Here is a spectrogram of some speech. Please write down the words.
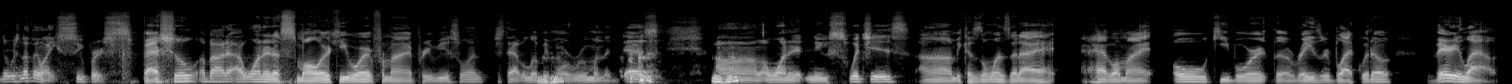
There was nothing like super special about it. I wanted a smaller keyboard for my previous one, just to have a little Mhm. bit more room on the desk. Mhm. Um, I wanted new switches um, because the ones that I have on my old keyboard, the Razer Black Widow, very loud.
